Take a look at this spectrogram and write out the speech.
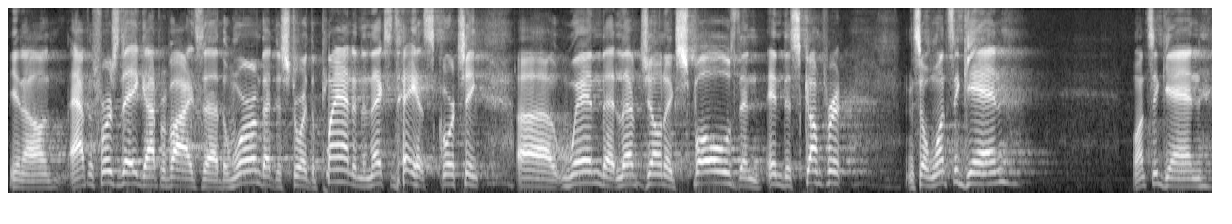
You know, after the first day, God provides uh, the worm that destroyed the plant, and the next day, a scorching uh, wind that left Jonah exposed and in discomfort. And so, once again, once again,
